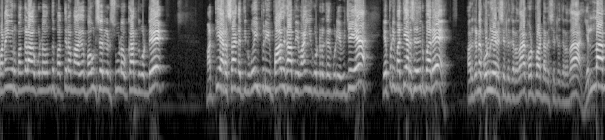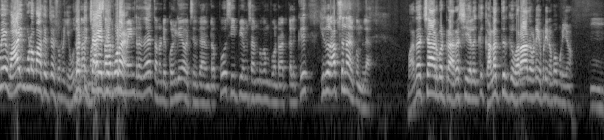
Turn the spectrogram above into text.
பனையூர் பங்களாவுக்குள்ள வந்து பத்திரமாக பவுன்சர்கள் சூழ உட்கார்ந்து கொண்டு மத்திய அரசாங்கத்தின் ஓய்பிரிவு பாதுகாப்பை வாங்கி கொண்டிருக்கக்கூடிய விஜய எப்படி மத்திய அரசு எதிர்ப்பாரு? அவருக்கு என்ன கொள்கை அரசியல் இருக்கிறதா கோட்பாட்டு அரசியல் இருக்கிறதா எல்லாமே வாய் மூலமாக சொல்றீங்க. உதட்டு சாயத்தை போல. தன்னுடைய கொள்கையா வச்சிருக்காருன்றப்போ சிபிஎம் சண்முகம் போன்ற ஆட்களுக்கு இது ஒரு ஆப்ஷனா இருக்கும்ல. மதச்சார்பற்ற அரசியலுக்கு களத்திற்கு வராதவனை எப்படி நம்ப முடியும்? ம்.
